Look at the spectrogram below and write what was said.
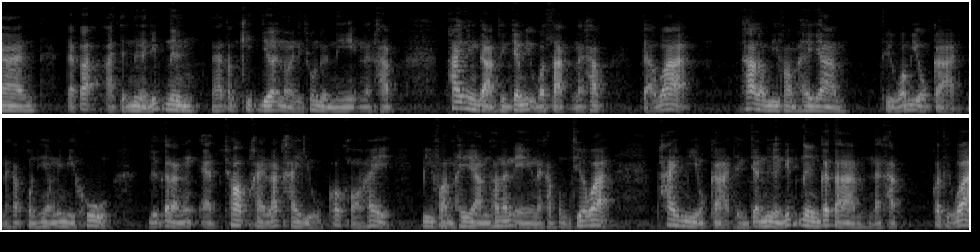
งาน แต่ก็อาจจะเหนื่อยนิดนึงนะต้องคิดเยอะหน่อยในช่วงเดือนนี้นะครับไพ่หนึ่งดาบถึงจะมีอุปสรรคนะครับ แต่ว่าถ้าเรามีความพยายามถือว่ามีโอกาสนะครับ คนที่ยังไม่มีคู่ หรือกำลังแอบชอบใครรักใครอยู่ ก็ขอให้มีความพยายามเท่านั้นเองนะครับ ผมเชื่อว่าไพ่มีโอกาสถึงจะเหนื่อยนิดนึงก็ตามนะครับ ก็ถือว่า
